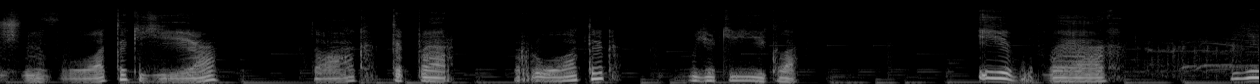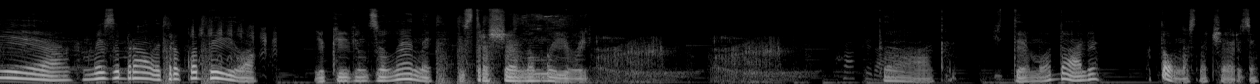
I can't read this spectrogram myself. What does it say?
Животик є. Так, тепер ротик. У які ікла. І вверх. Є, ми зібрали крокодила, який він зелений і страшенно милий. Так, йдемо далі. Хто в нас на черзі?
